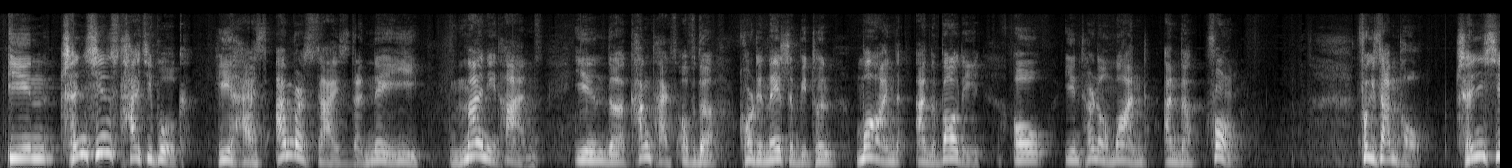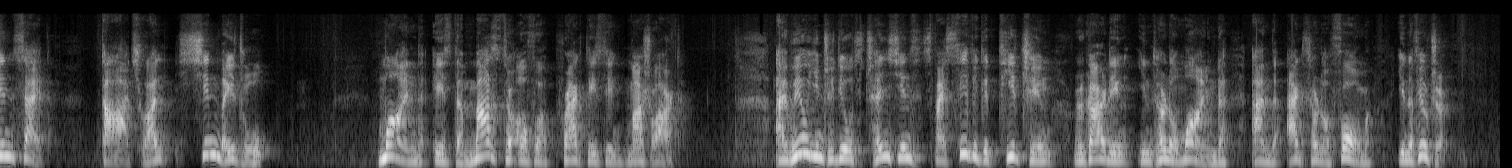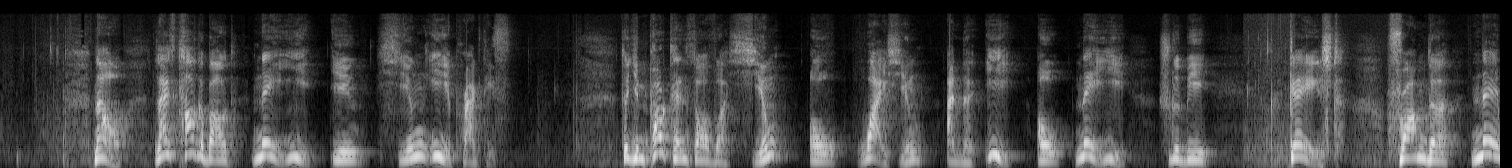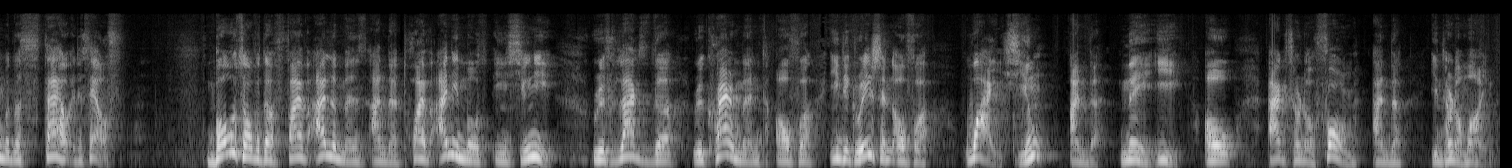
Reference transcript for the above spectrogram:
In Chen Xin's Tai Chi book, he has emphasized Nei many times in the context of the coordination between mind and body or internal mind and form. For example, Chen Xin said, 打拳心为主. Mind is the master of practicing martial art. I will introduce Chen Xin's specific teaching regarding internal mind and external form in the future. Now, let's talk about Nei Yi in Xing Yi practice. The importance of Xing or Wai Xing and Yi or Nei Yi should be gauged from the name of the style itself. Both of the five elements and the 12 animals in Xingyi reflects the requirement of uh, integration of uh, Wai Xing and Nei Yi, or external form and internal mind.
